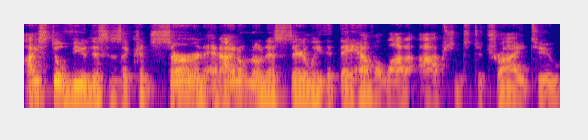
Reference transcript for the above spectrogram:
I still view this as a concern. And I don't know necessarily that they have a lot of options to try to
